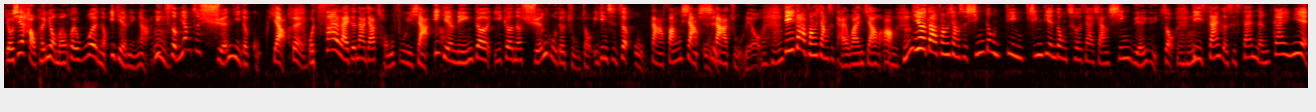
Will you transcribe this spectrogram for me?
有些好朋友们会问哦，一点零啊，你怎么样去选你的股票？对、嗯、我再来跟大家重复一下，一点零的一个呢选股的主轴一定是这五大方向，五大主流。嗯、第一大方向是台湾骄傲，嗯、第二大方向是新动电、新电动车，再加上新元宇宙。嗯、第三个是三能概念，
